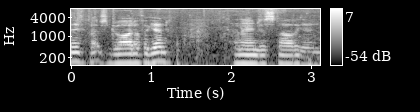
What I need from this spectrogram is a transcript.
Okay, that's dried off again and then just start again.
